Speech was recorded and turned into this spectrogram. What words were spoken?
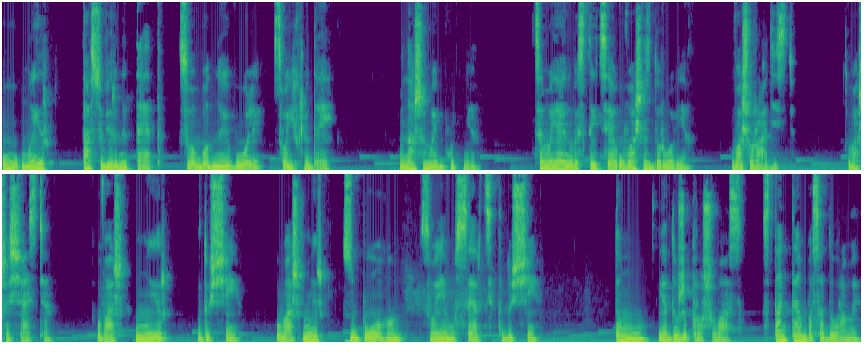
у мир та суверенітет свободної волі своїх людей, в наше майбутнє. Це моя інвестиція у ваше здоров'я, вашу радість, ваше щастя, у ваш мир в душі, у ваш мир з Богом в своєму серці та душі. Тому я дуже прошу вас, станьте амбасадорами,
